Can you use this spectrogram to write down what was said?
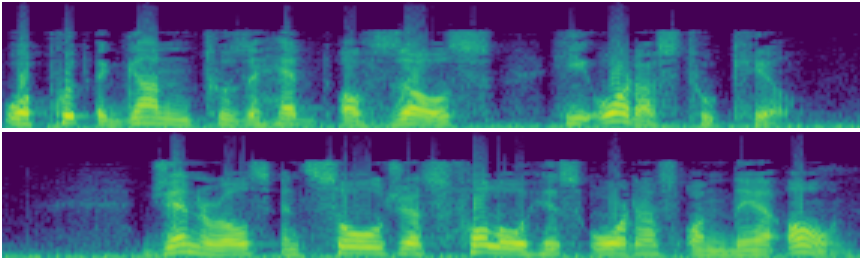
or put a gun to the head of those he orders to kill generals and soldiers follow his orders on their own.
